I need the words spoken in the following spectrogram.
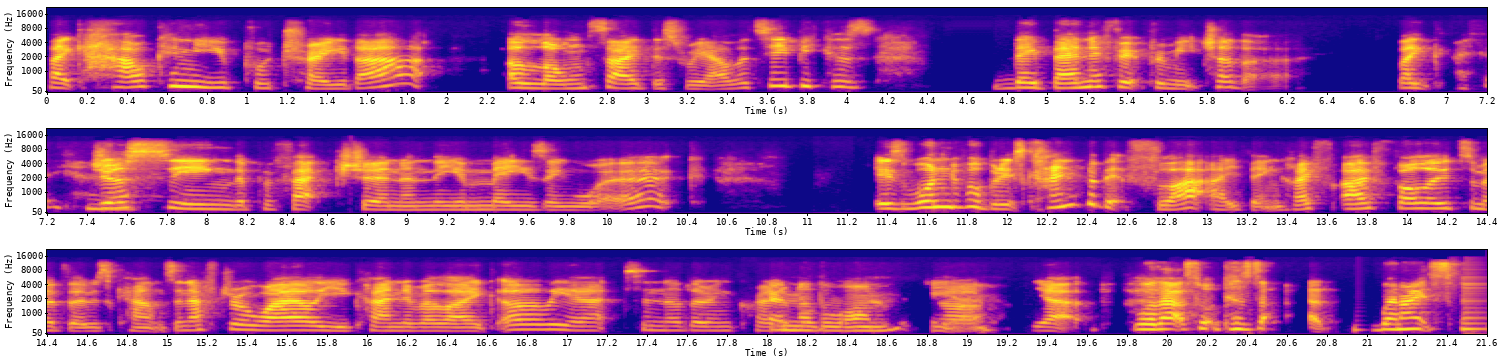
like how can you portray that alongside this reality because they benefit from each other like I think just seeing the perfection and the amazing work is wonderful but it's kind of a bit flat i think I've, I've followed some of those accounts and after a while you kind of are like oh yeah it's another incredible another one. Yeah. yeah Well, that's what because uh, when I so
